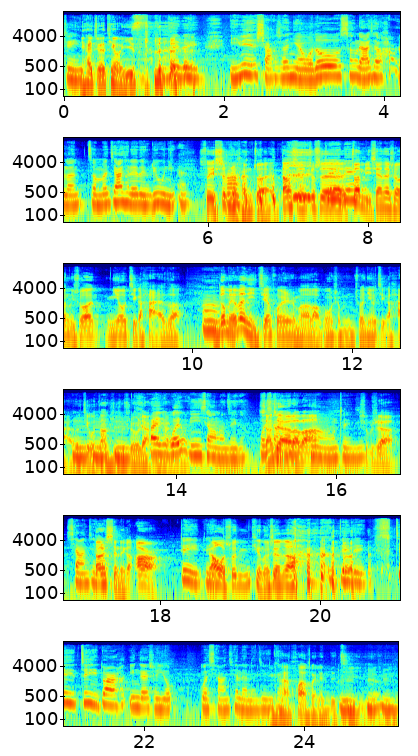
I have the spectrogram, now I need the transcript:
对。你还觉得挺有意思的。对对，一孕傻三年，我都生俩小孩了，怎么加起来得有六年？所以是不是很准？当时就是转笔仙的时候，你说你有几个孩子，嗯。你都没问你结婚什么老公什么，你说你有几个孩子，嗯结果当时就是有两个孩哎，子，我有印象了，这个我想起来。了吧？嗯，对，是不是？想起来。当时，写了一个二，对对。然后我说你挺能生啊，对对，这这一段应该是有，我想起来了这一你。看换回了你的记忆。嗯嗯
